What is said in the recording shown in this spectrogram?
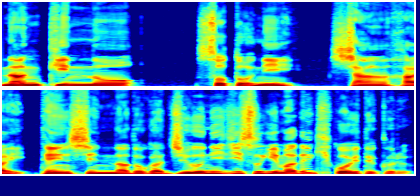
南京の外に上海天津などが12時過ぎまで聞こえてくる。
